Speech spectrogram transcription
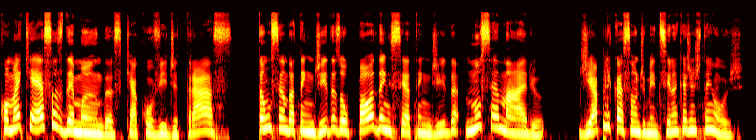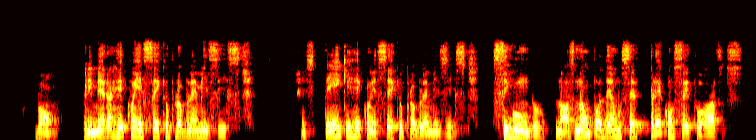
Como é que essas demandas que a Covid traz estão sendo atendidas ou podem ser atendidas no cenário de aplicação de medicina que a gente tem hoje? Bom, Primeiro é reconhecer que o problema existe. A gente tem que reconhecer que o problema existe. Segundo, nós não podemos ser preconceituosos.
